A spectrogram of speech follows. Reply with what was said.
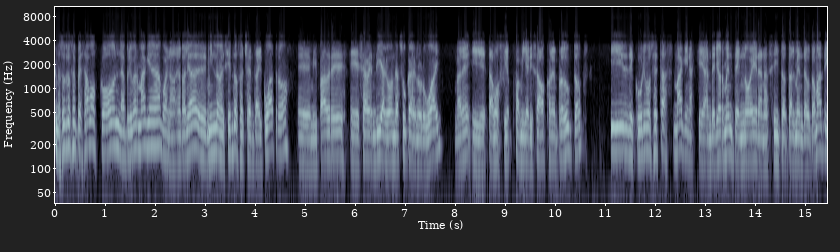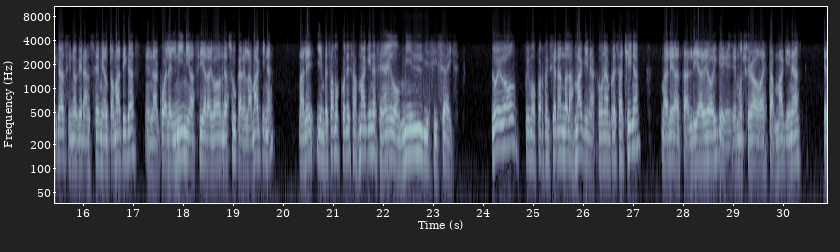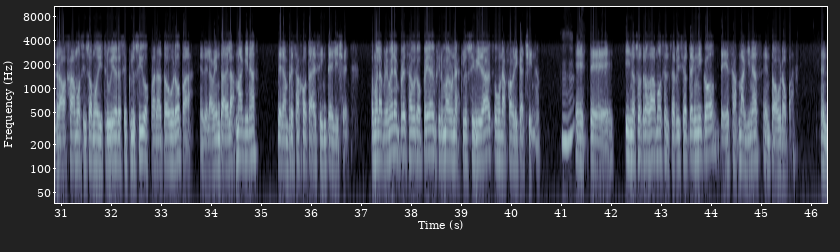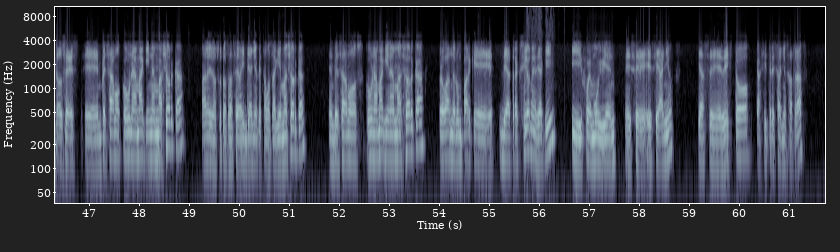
Nosotros empezamos con la primera máquina, bueno, en realidad de 1984. Eh, mi padre eh, ya vendía algodón de azúcar en Uruguay, ¿vale? Y estamos familiarizados con el producto. Y descubrimos estas máquinas que anteriormente no eran así totalmente automáticas, sino que eran semiautomáticas, en la cual el niño hacía el algodón de azúcar en la máquina, ¿vale? Y empezamos con esas máquinas en el año 2016. Luego fuimos perfeccionando las máquinas con una empresa china, ¿vale? Hasta el día de hoy que hemos llegado a estas máquinas que trabajamos y somos distribuidores exclusivos para toda Europa de la venta de las máquinas de la empresa JS Intelligent. Somos la primera empresa europea en firmar una exclusividad con una fábrica china. este, y nosotros damos el servicio técnico de esas máquinas en toda Europa. Entonces, eh, empezamos con una máquina en Mallorca, ¿vale? Nosotros hace 20 años que estamos aquí en Mallorca. Empezamos con una máquina en Mallorca, probando en un parque de atracciones de aquí, y fue muy bien ese, ese año, y hace de esto casi tres años atrás.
